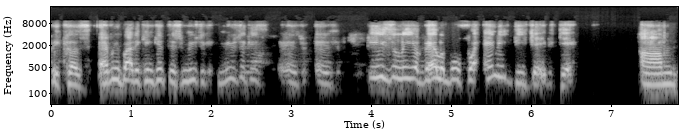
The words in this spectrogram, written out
because everybody can get this music. Music is, is, is easily available for any DJ to get. Um,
